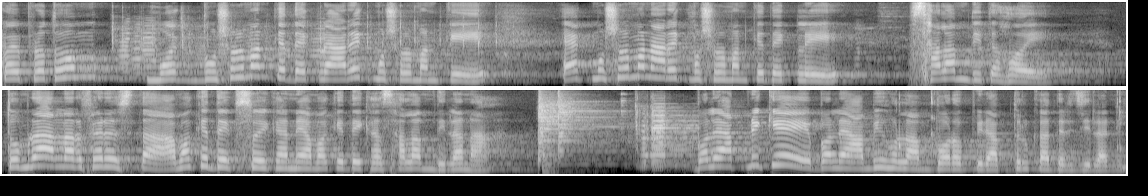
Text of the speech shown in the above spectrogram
কই প্রথম মুসলমানকে দেখলে আরেক মুসলমানকে, এক মুসলমান আরেক মুসলমানকে দেখলে সালাম দিতে হয়। তোমরা আল্লাহর ফেরেস্তা আমাকে দেখছ এখানে, আমাকে দেখা সালাম দিলা না। বলে, আপনি কে? বলে, আমি হলাম বড় পীর আব্দুল কাদের জিলানি।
